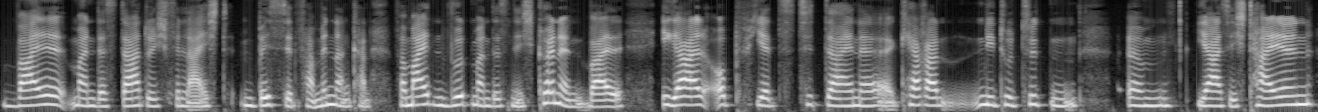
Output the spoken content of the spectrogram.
weil man das dadurch vielleicht ein bisschen vermindern kann. Vermeiden wird man das nicht können, weil egal ob jetzt deine Keratinozyten ähm, ja sich teilen,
